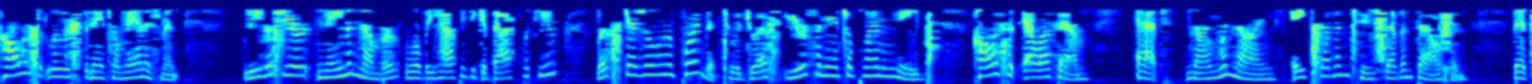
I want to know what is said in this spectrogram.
call us at Lewis Financial Management. Leave us your name and number. We'll be happy to get back with you. Let's schedule an appointment to address your financial planning needs. Call us at LFM at 919-872-7000. That's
